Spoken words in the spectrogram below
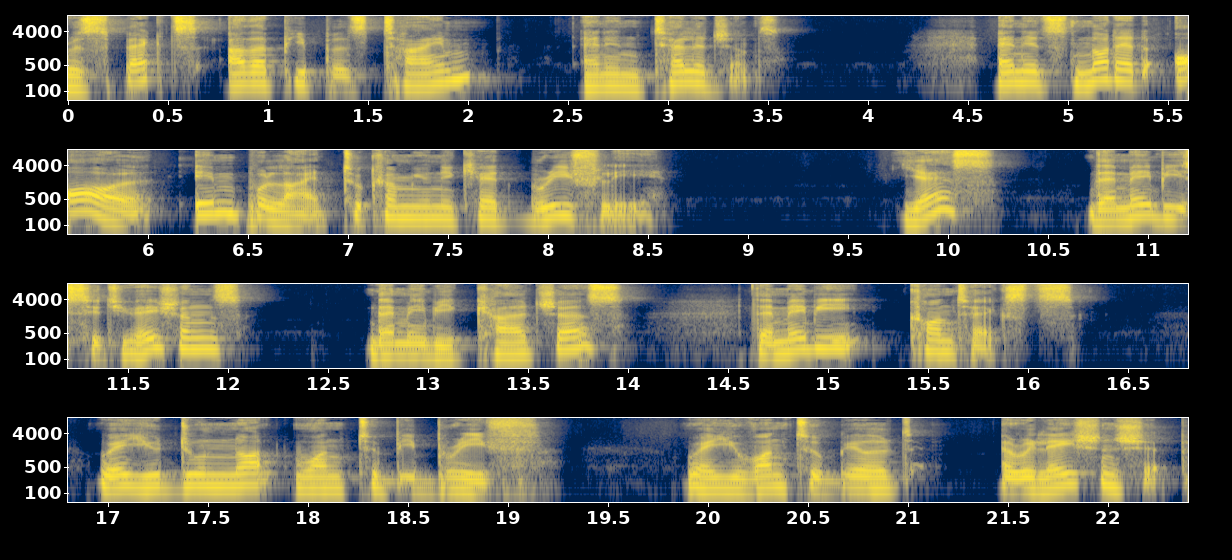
respects other people's time and intelligence. And it's not at all impolite to communicate briefly. Yes, there may be situations, there may be cultures, there may be contexts where you do not want to be brief, where you want to build a relationship,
